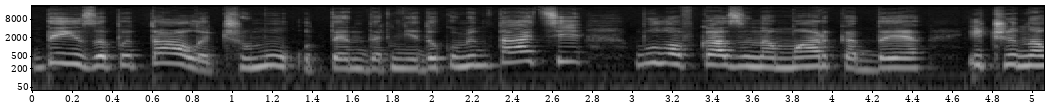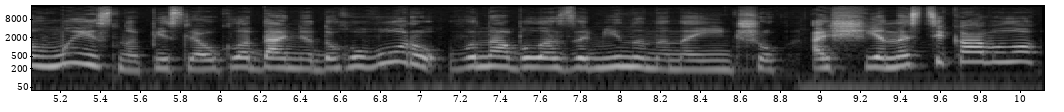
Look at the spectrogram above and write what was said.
де і запитали, чому у тендерній документації була вказана марка Д і чи навмисно після укладання договору вона була замінена на іншу. А ще нас цікавило,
